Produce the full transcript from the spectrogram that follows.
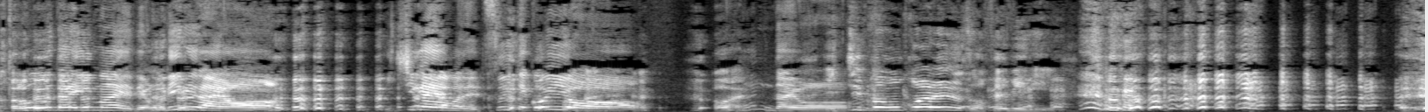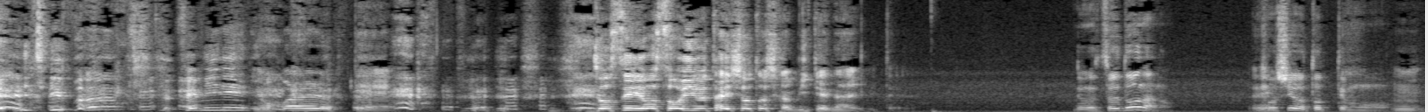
東大前で降りるなよ。市ヶ谷までついてこいよ。おないんだよ。一番怒られるぞフェミに一番フェミネーに怒られるって。女性をそういう対象としか見てないみたいでもそれどうなの？年を取ってもうん。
